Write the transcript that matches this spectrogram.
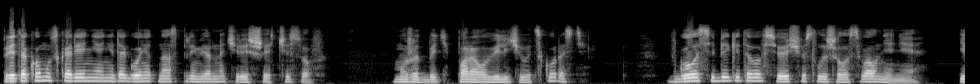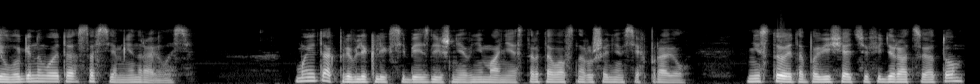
При таком ускорении они догонят нас примерно через 6 часов. Может быть, пора увеличивать скорость? В голосе Бекетова все еще слышалось волнение, и Логинову это совсем не нравилось. Мы и так привлекли к себе излишнее внимание, стартовав с нарушением всех правил. Не стоит оповещать всю Федерацию о том,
